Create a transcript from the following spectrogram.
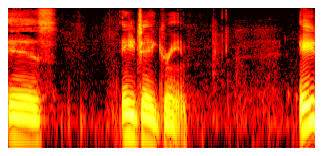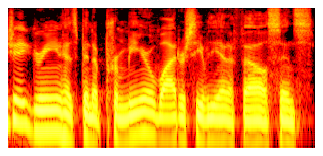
is AJ Green. AJ Green has been a premier wide receiver in the NFL since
